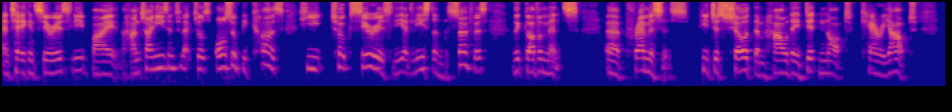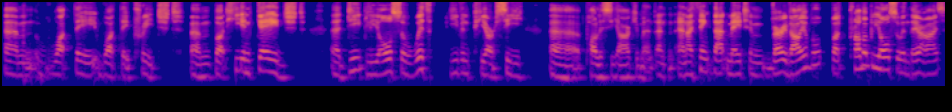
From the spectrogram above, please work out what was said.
and taken seriously by Han Chinese intellectuals, also because he took seriously, at least on the surface, the government's uh, premises. He just showed them how they did not carry out um, what they what they preached, um, but he engaged uh, deeply also with even PRC uh, policy argument. And, and I think that made him very valuable, but probably also in their eyes,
